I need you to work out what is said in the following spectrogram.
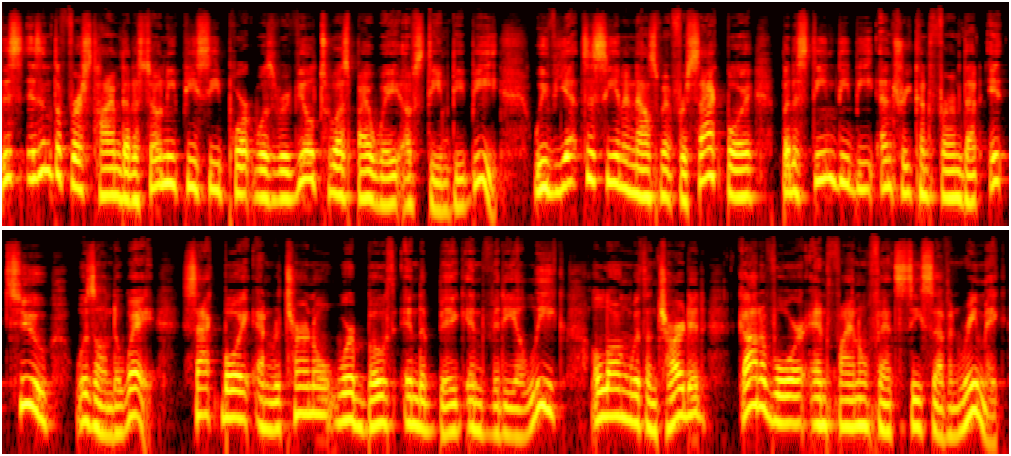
this isn't the first time that a Sony PC port was revealed to us by way of SteamDB. We've yet to see an announcement for Sackboy, but a SteamDB entry confirmed that it too was on the way. Sackboy and Returnal were both in the big Nvidia leak, along with Uncharted, God of War, and Final Fantasy VII Remake.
